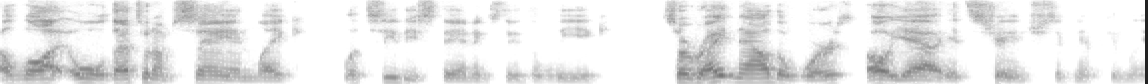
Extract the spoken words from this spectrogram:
a lot. Well, that's what I'm saying. Like, let's see these standings, dude. The league. So right now, the worst. Oh yeah, it's changed significantly.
